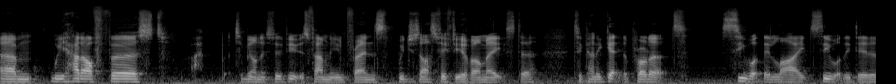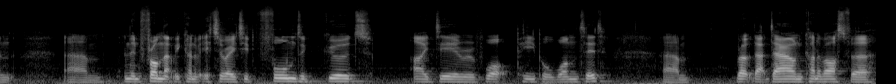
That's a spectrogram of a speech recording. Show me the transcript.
Um, we had our first, to be honest with you, it was family and friends. We just asked 50 of our mates to, to kind of get the product, see what they liked, see what they didn't. Um, and then from that, we kind of iterated, formed a good idea of what people wanted, um, wrote that down, kind of asked for,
